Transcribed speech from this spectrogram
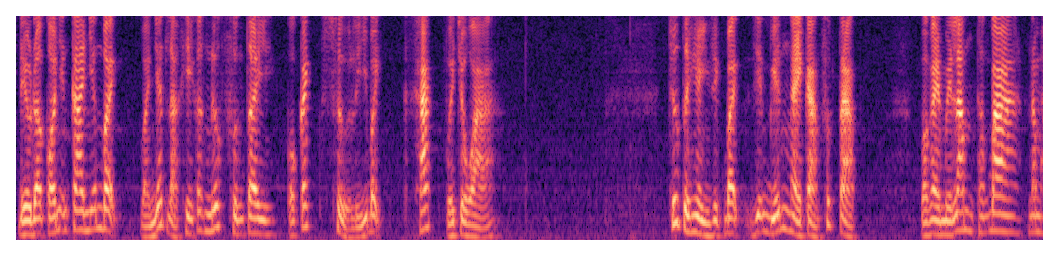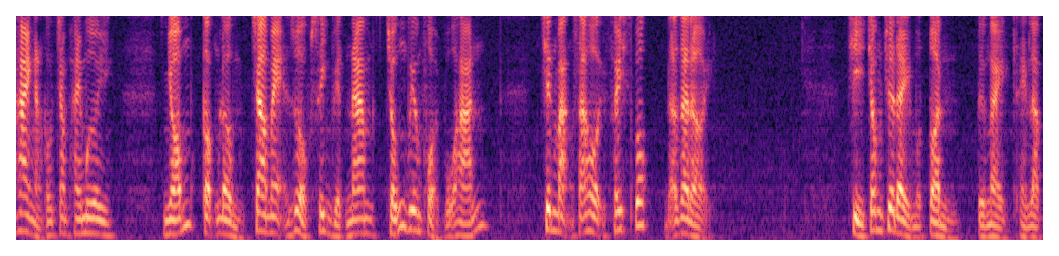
đều đã có những ca nhiễm bệnh và nhất là khi các nước phương Tây có cách xử lý bệnh khác với châu Á. Trước tình hình dịch bệnh diễn biến ngày càng phức tạp, vào ngày 15 tháng 3 năm 2020, nhóm Cộng đồng cha mẹ du học sinh Việt Nam chống viêm phổi Vũ Hán trên mạng xã hội Facebook đã ra đời. Chỉ trong chưa đầy một tuần từ ngày thành lập,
